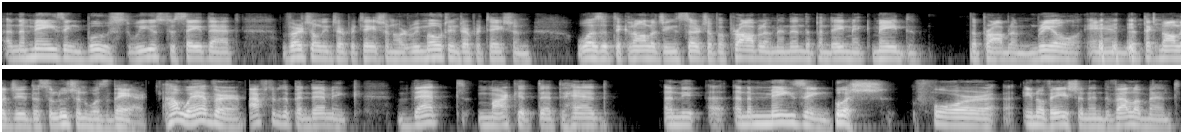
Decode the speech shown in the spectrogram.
an amazing boost. We used to say that virtual interpretation or remote interpretation was a technology in search of a problem, and then the pandemic made the problem real and the technology, the solution was there. However, after the pandemic, that market that had an, uh, an amazing push for innovation and development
